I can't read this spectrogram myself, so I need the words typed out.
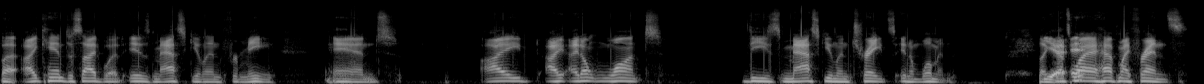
but i can decide what is masculine for me and i i, I don't want these masculine traits in a woman like Yeah, that's and- why i have my friends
